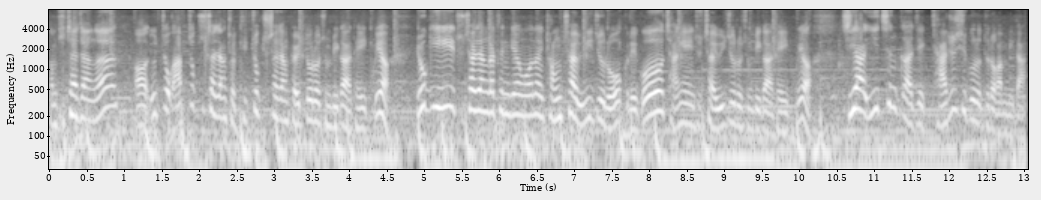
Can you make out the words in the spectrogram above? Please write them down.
그럼 주차장은 어, 이쪽 앞쪽 주차장, 저 뒤쪽 주차장 별도로 준비가 되어 있고요. 여기 주차장 같은 경우는 경차 위주로 그리고 장애인 주차 위주로 준비가 되어 있고요. 지하 2층까지 자주식으로 들어갑니다.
